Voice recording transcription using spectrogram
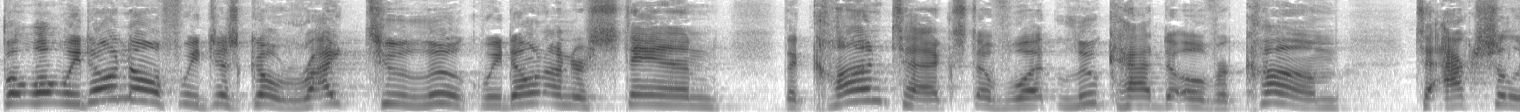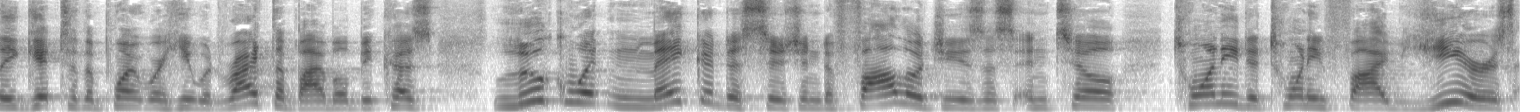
But what we don't know if we just go right to Luke, we don't understand the context of what Luke had to overcome to actually get to the point where he would write the Bible because Luke wouldn't make a decision to follow Jesus until 20 to 25 years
